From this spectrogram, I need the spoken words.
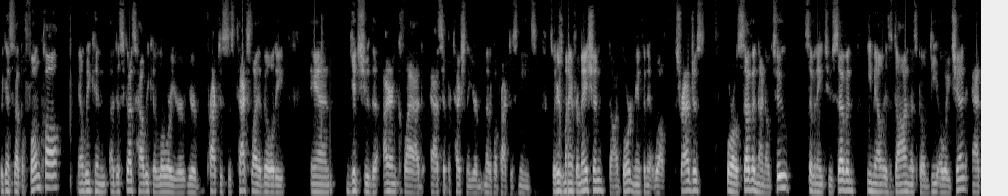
We can set up a phone call and we can uh, discuss how we can lower your your practice's tax liability and get you the ironclad asset protection that your medical practice needs. So here's my information Dohn Thornton, Infinite Wealth Strategist, 407 902 7827. Email is Dohn, that's spelled D O H N, at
